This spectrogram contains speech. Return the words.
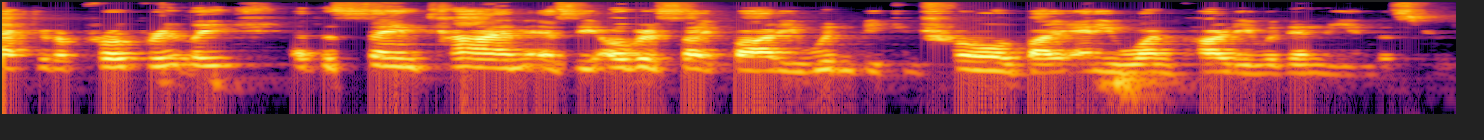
acted appropriately at the same time as the oversight body wouldn't be controlled by any one party within the industry.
